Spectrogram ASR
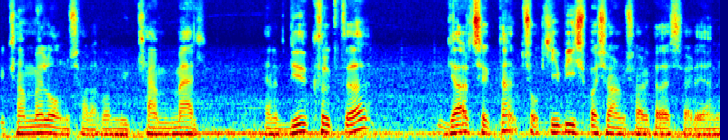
Mükemmel olmuş araba mükemmel. Yani 1.40'da gerçekten çok iyi bir iş başarmış arkadaşlar yani.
